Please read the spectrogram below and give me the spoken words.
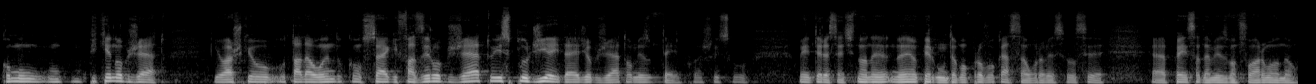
como um, um, pequeno objeto. Eu acho que o, o Tadao Ando consegue fazer o objeto e explodir a ideia de objeto ao mesmo tempo. Eu acho isso bem interessante. Não, é, não é uma pergunta, é uma provocação para ver se você é, pensa da mesma forma ou não.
